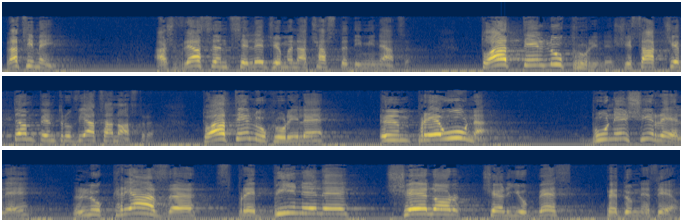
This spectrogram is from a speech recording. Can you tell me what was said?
Frații mei, aș vrea să înțelegem în această dimineață toate lucrurile și să acceptăm pentru viața noastră toate lucrurile împreună, bune și rele, lucrează spre binele celor ce îl iubesc pe Dumnezeu.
